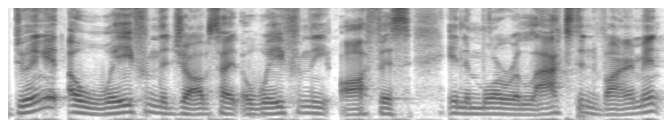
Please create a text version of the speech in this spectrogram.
Doing it away from the job site, away from the office in a more relaxed environment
